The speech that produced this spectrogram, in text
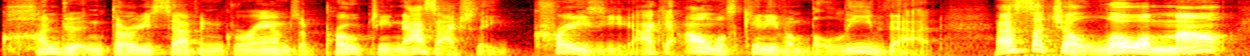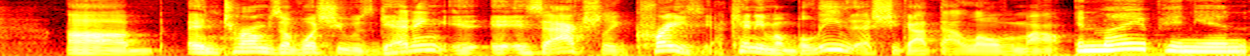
137 grams of protein. That's actually crazy. I, can, I almost can't even believe that. That's such a low amount. Uh, in terms of what she was getting, it, it's actually crazy. I can't even believe that she got that low of amount. In my opinion,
